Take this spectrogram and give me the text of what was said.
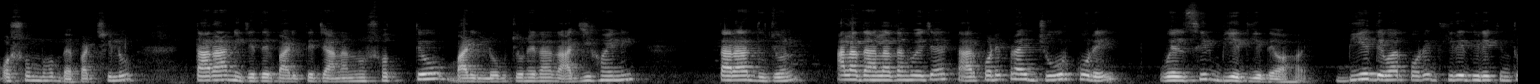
অসম্ভব ব্যাপার ছিল। তারা নিজেদের বাড়িতে জানানো সত্ত্বেও বাড়ির লোকজনেরা রাজি হয়নি। তারা দুজন আলাদা আলাদা হয়ে যায়। তারপরে প্রায় জোর করেই ওয়েলসির বিয়ে দিয়ে দেওয়া হয়। বিয়ে দেওয়ার পরে ধীরে ধীরে কিন্তু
